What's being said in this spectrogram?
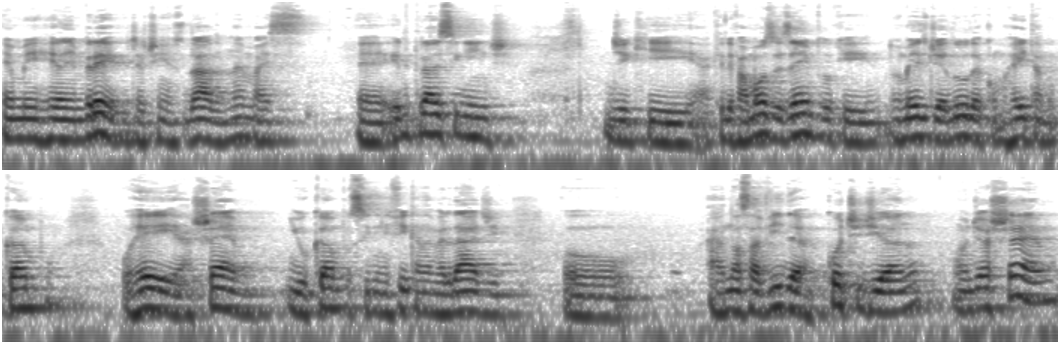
eu me relembrei, já tinha estudado, né? mas é, ele traz o seguinte de que aquele famoso exemplo que no mês de Elul, como o rei está no campo, o rei, Hashem, e o campo significa, na verdade, o, a nossa vida cotidiana, onde Hashem,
